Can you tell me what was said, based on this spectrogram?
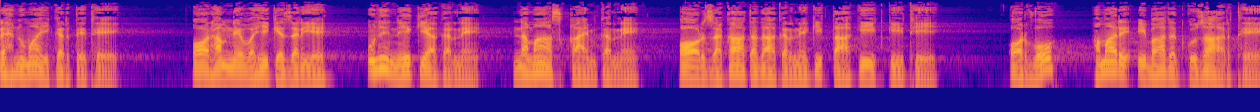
رہنمائی کرتے تھے اور ہم نے وہی کے ذریعے انہیں نیکیا کرنے نماز قائم کرنے اور زکات ادا کرنے کی تاکید کی تھی اور وہ ہمارے عبادت گزار تھے۔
